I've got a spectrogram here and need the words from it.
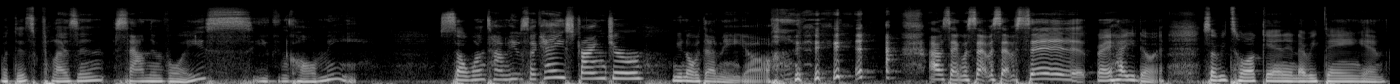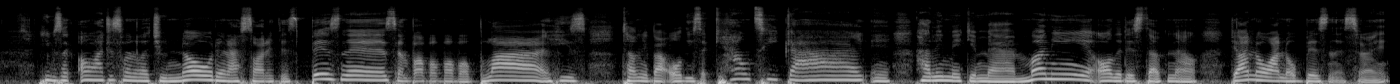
with this pleasant sounding voice, you can call me. So one time he was like, "Hey, stranger," you know what that means, y'all. I was like, "What's up? What's up? What's up?" Right? How you doing? So we talking and everything, and he was like, "Oh, I just want to let you know that I started this business and blah blah blah blah blah." And he's telling me about all these accounts he got and how they making mad money and all of this stuff. Now, y'all know I know business, right?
